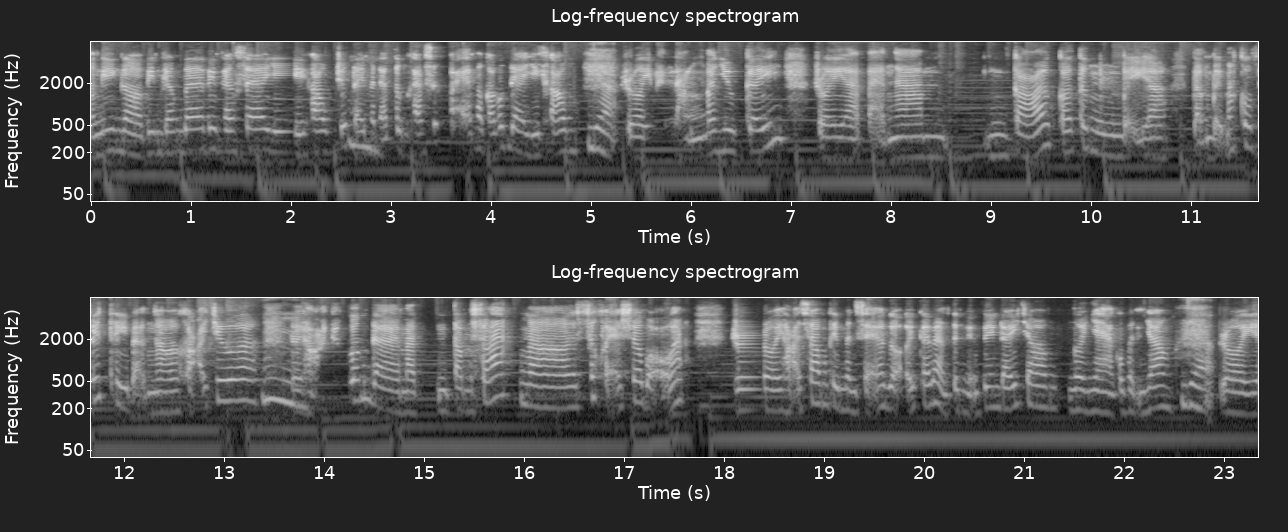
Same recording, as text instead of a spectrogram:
uh, nghi ngờ viêm gan B viêm gan C gì, gì không trước đây ừ. mình đã từng khám sức khỏe mà có vấn đề gì không yeah. Dạ. rồi bạn nặng bao nhiêu ký rồi uh, bạn uh, có có từng bị à, bạn bị mắc covid thì bạn uh, khỏi chưa ừ. rồi hỏi các vấn đề mà tầm soát uh, sức khỏe sơ bộ á rồi, rồi hỏi xong thì mình sẽ gửi cái bạn tình nguyện viên đấy cho người nhà của bệnh nhân. Dạ. rồi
